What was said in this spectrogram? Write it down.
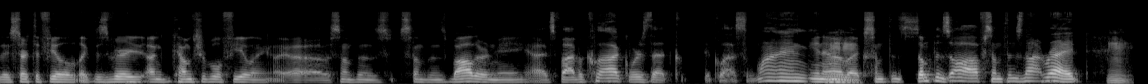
they start to feel like this very uncomfortable feeling. Like, oh, something's something's bothering me. Uh, it's five o'clock. Where's that glass of wine? You know, mm. like something's something's off. Something's not right. Mm.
